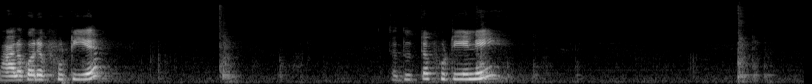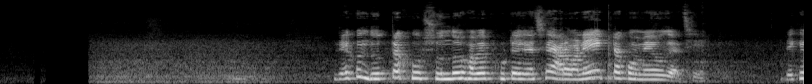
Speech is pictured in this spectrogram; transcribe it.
ভালো করে ফুটিয়ে। তো দুধটা ফুটিয়ে নিই। দেখুন, দুধটা খুব সুন্দরভাবে ফুটে গেছে আর অনেকটা কমেও গেছে। দেখে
